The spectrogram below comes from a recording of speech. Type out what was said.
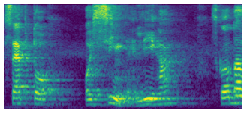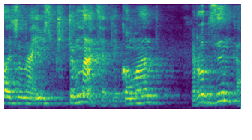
Себто осіння ліга. Складалась вона із 14 команд. Родзинка,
